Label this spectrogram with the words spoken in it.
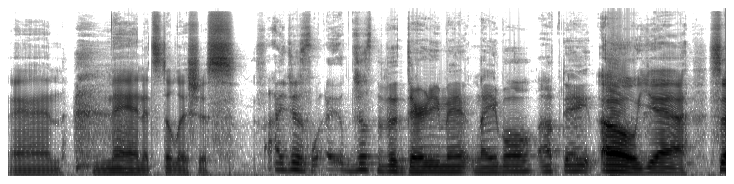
and man, it's delicious. I just just the dirty mint label update. Oh yeah. So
